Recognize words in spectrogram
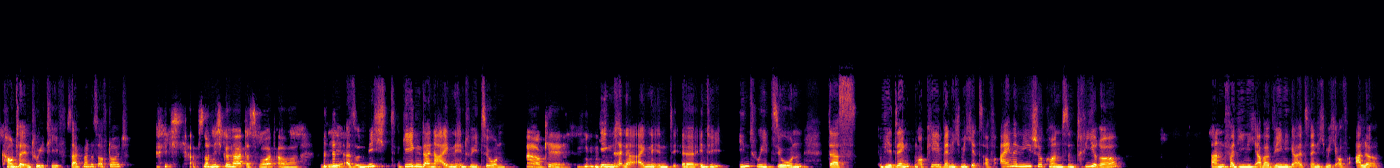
counterintuitiv. Sagt man das auf Deutsch? Ich habe es noch nicht gehört, das Wort, aber. nee, also nicht gegen deine eigene Intuition. Ah, okay. gegen deine eigene äh, Intuition, dass wir denken, okay, wenn ich mich jetzt auf eine Nische konzentriere, dann verdiene ich aber weniger, als wenn ich mich auf alle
